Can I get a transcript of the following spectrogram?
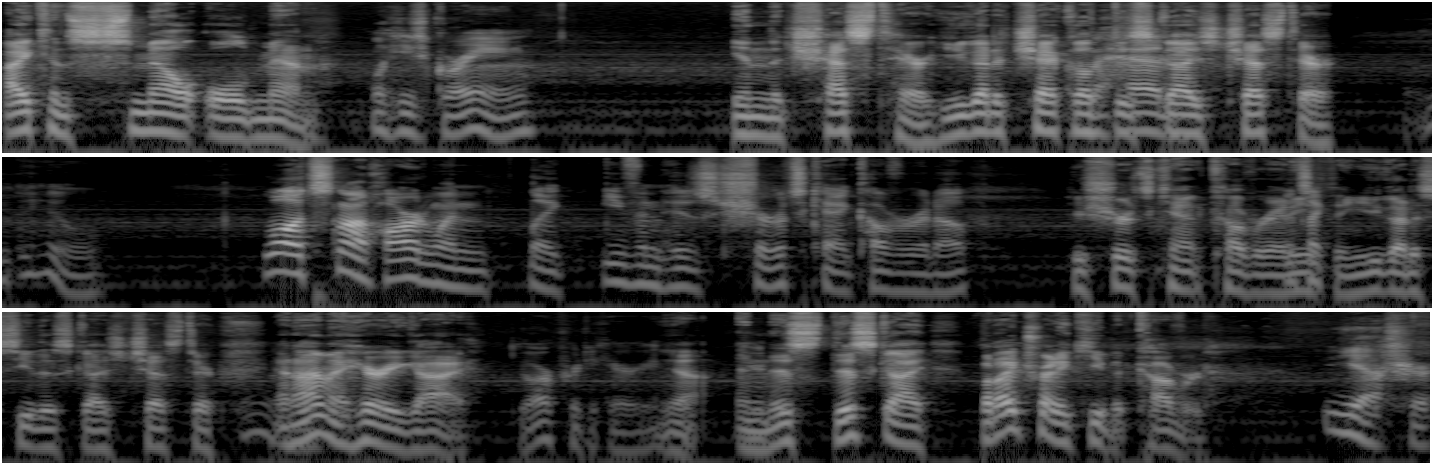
I can smell old men Well, he's graying. In the chest hair. You got to check out The this head. guy's chest hair. Ew. Well, it's not hard when like even his shirts can't cover it up. His shirts can't cover anything. like- you got to see this guy's chest hair. And I'm a hairy guy. You are pretty hairy. Yeah, and this this guy, but I try to keep it covered. Yeah, sure.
